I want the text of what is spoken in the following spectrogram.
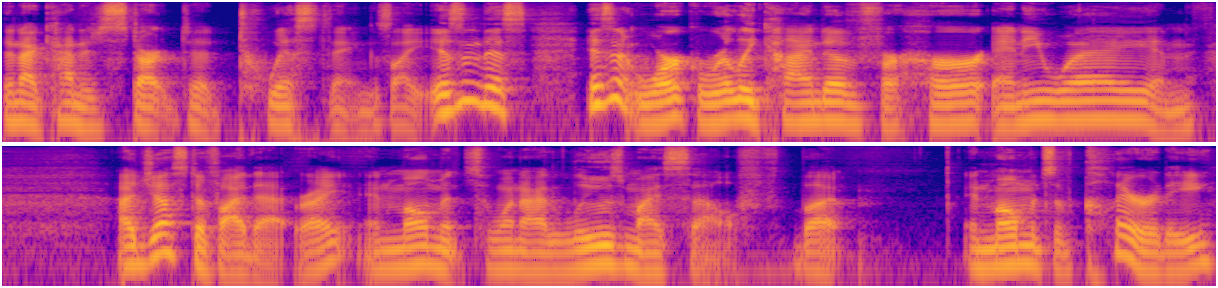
then I kind of start to twist things. Like, isn't this isn't work really kind of for her anyway? And I justify that, right? In moments when I lose myself, but in moments of clarity,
